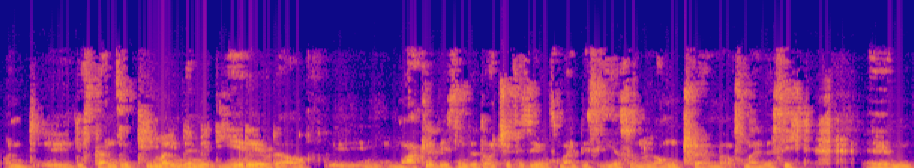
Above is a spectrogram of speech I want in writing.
Und äh, das ganze Thema Intermediäre oder auch äh, im Maklerwesen, der deutsche Versicherungsmarkt ist eher so ein Long-Term aus meiner Sicht. Ähm,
